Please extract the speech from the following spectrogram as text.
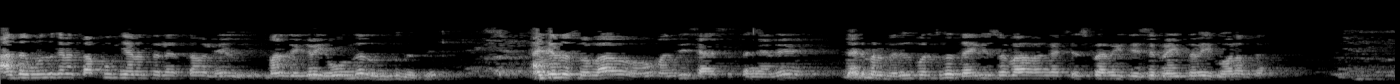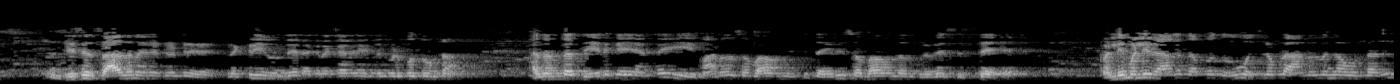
అంతకు ముందు కన్నా తప్పు జ్ఞానంతో లేస్తామా? లేదు. మన దగ్గర ఏముందో అది ఉంటుంది అంతే. అంచేత స్వభావం మంది శాశ్వతంగానే దాన్ని మనం మెరుగుపరుచుకుని దైవీ స్వభావంగా చేసుకోవడానికి చేసే ప్రయత్నమే ఈ గోలంతా మనం చేసే సాధన అయినటువంటి ప్రక్రియ ఉంది రకరకాలుగా ఇబ్బంది పడిపోతూ ఉంటాం. అదంతా దేనికై అంటే ఈ మానవ స్వభావం నుంచి దైవీ స్వభావంలోకి ప్రవేశిస్తే మళ్ళీ మళ్ళీ రాక తప్పదు. వచ్చినప్పుడు ఆనందంగా ఉంటానని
